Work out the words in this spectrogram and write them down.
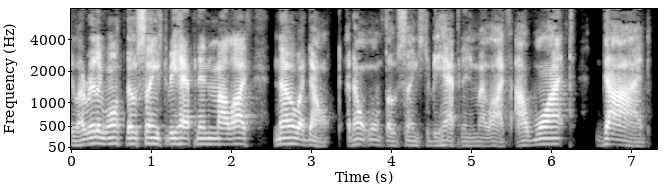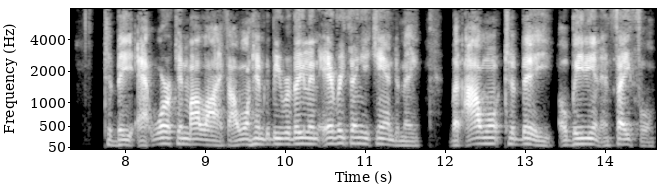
Do I really want those things to be happening in my life? No, I don't. I don't want those things to be happening in my life. I want God to be at work in my life. I want him to be revealing everything he can to me, but I want to be obedient and faithful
